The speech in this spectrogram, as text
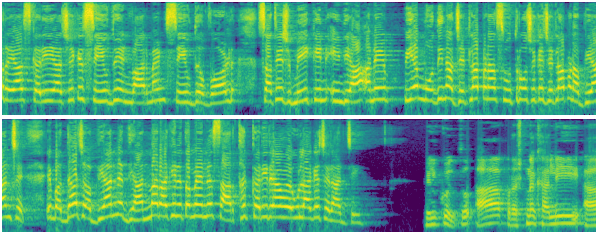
પ્રયાસ કરી રહ્યા છે કે save the environment save the world સાથે જ મેક ઇન ઇન્ડિયા અને પીએમ મોદીના જેટલા પણ આ સૂત્રો છે કે જેટલા પણ અભિયાન છે એ બધા જ અભિયાનને ધ્યાનમાં રાખીને તમે એને સાર્થક કરી રહ્યા હોય એવું લાગે છે રાજજી? બિલકુલ. તો આ પ્રશ્ન ખાલી આ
